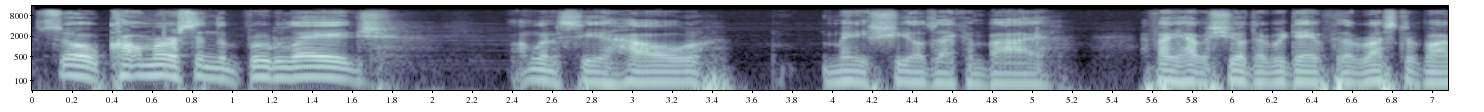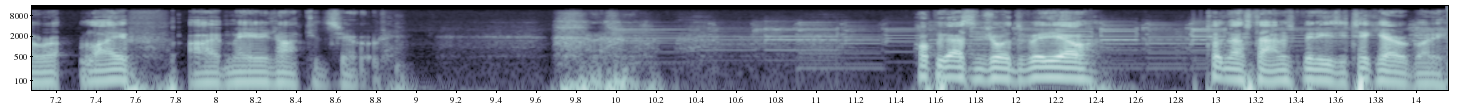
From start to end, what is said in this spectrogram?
so commerce in the brutal age. I'm going to see how many shields I can buy. If I have a shield every day for the rest of my life, I may not get zeroed. Hope you guys enjoyed the video. Until next time, it's been easy. Take care, everybody.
